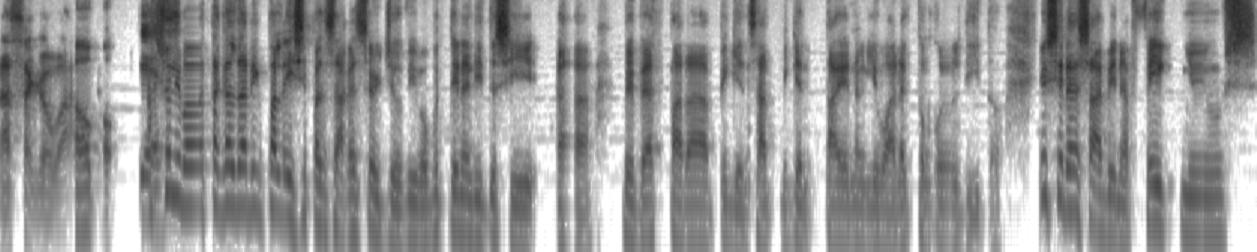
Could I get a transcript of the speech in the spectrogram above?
nasa gawa. Oh, oh. Yes. Actually, matagal na rin pala isipan sa akin, Sir Jovi. Mabuti nandito si uh, Bebeth para bigyan, sa, bigyan tayo ng liwanag tungkol dito. Yung sinasabi na fake news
